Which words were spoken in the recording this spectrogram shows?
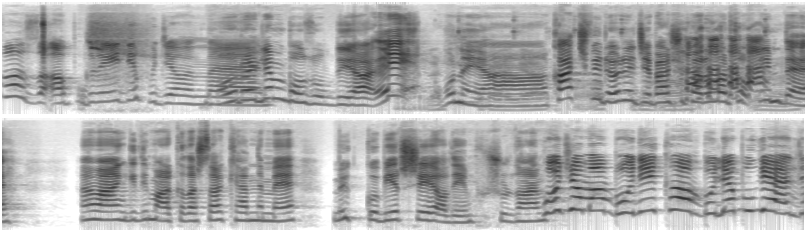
fazla upgrade yapacağım hemen. Moralim bozuldu ya. Şöyle bu ne şuraya ya? gel. Kaç veriyor Ece? Ben şu paraları toplayayım da. Hemen gideyim arkadaşlar kendime mükko bir şey alayım. Şuradan. Kocaman bonekam bu geldi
